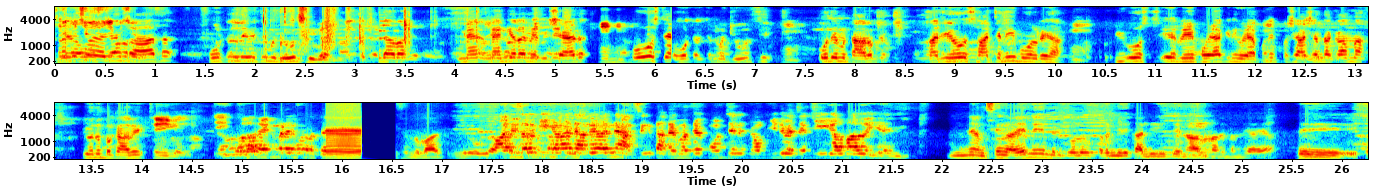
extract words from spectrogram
ਜਿਹੜਾ ਉਸ time ਰਾਤ ਹੋਟਲ ਦੇ ਵਿੱਚ ਮੌਜੂਦ ਸੀਗਾ। ਜਿਹੜਾ ਵਾ ਮੈਂ ਮੈਨੇਜਰ ਦਾ ਮੇਬੀ ਸ਼ਾਇਦ। ਉਸ ਟਾਈਮ ਹੋਟਲ 'ਚ ਮੌਜੂਦ ਸੀ। ਉਹਦੇ ਮੁਤਾਬਕ ਹਜੇ ਉਹ ਸੱਚ ਨਹੀਂ ਬੋਲ ਰਿਹਾ। ਕਿ ਉਸ 'ਚ ਰੇਪ ਹੋਇਆ ਕਿ ਨਹੀਂ ਹੋਇਆ ਪਰ ਪ੍ਰਸ਼ਾਸਨ ਦਾ ਕੰਮ ਆ ਕਿ ਉਹਨੂੰ ਬਕਾਵੇ। ਠੀਕ ਹੈ ਜੀ। ਹਾਂਜੀ ਸਰ ਕੀ ਕਹਿਣਾ ਚਾਹੁੰਦੇ ਹੋ? ਨਿਹੰਗ ਸਿੰਘ ਤੁਹਾਡੇ ਕੋਲ ਇੱਥੇ ਪਹੁੰਚੇ ਨੇ ਚੌਂਕੀ ਦੇ ਵਿੱਚ ਕੀ ਗੱਲਬਾਤ ਹੋਈ ਹੈ ਜੀ? ਨਿਹੰਗ ਸਿੰਘ ਆਏ ਨੇ ਮੇਰੇ ਕੋਲ ਪਰਮਜੀਤ ਕਾਲੀ ਦੇ ਨਾਲ ਉਹਨਾਂ ਦੇ ਬੰਦੇ ਆਇਆ ਤੇ ਇੱਕ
